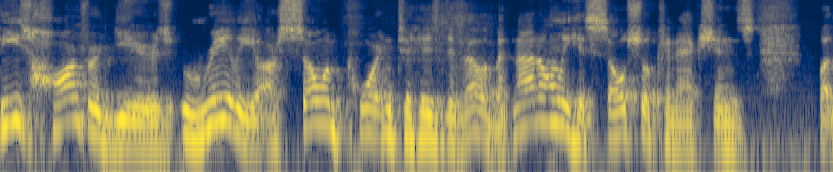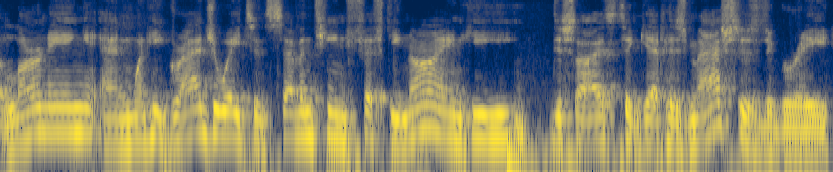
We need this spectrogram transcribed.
these Harvard years really are so important to his development, not only his social connections, but learning. And when he graduates in 1759, he decides to get his master's degree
